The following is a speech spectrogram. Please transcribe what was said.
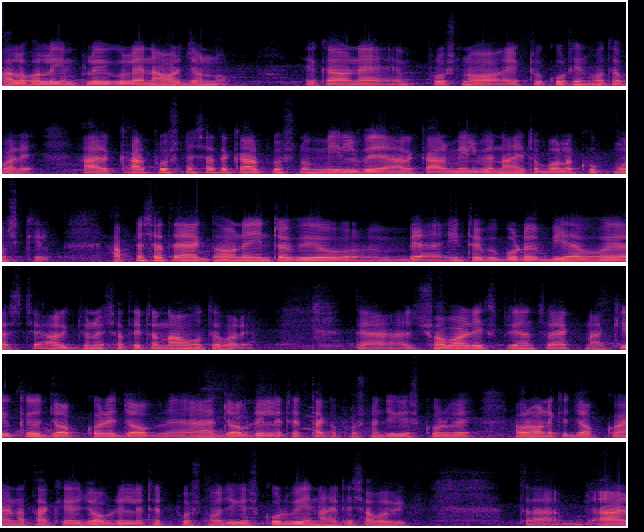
ভালো ভালো এমপ্লয়িগুলো নেওয়ার জন্য। এ কারণে প্রশ্ন একটু কঠিন হতে পারে। আর কার প্রশ্নের সাথে কার প্রশ্ন মিলবে আর কার মিলবে না, এটা বলা খুব মুশকিল। আপনার সাথে এক ধরনের ইন্টারভিউ ইন্টারভিউ বোর্ডে বিহেভ হয়ে আসছে, আরেকজনের সাথে এটা নাও হতে পারে। সবার এক্সপিরিয়েন্সও এক না। কেউ কেউ জব করে জব জব রিলেটেড তাকে প্রশ্ন জিজ্ঞেস করবে। আবার অনেকে জব করে না, তাকে জব রিলেটেড প্রশ্ন জিজ্ঞেস করবেই না এটা স্বাভাবিক। তা, আর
